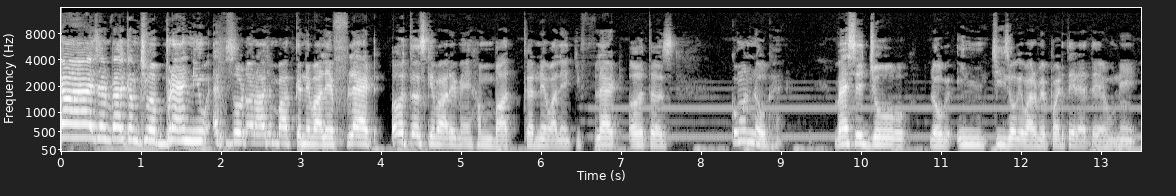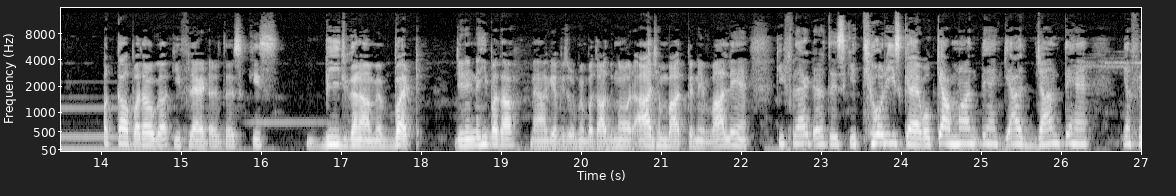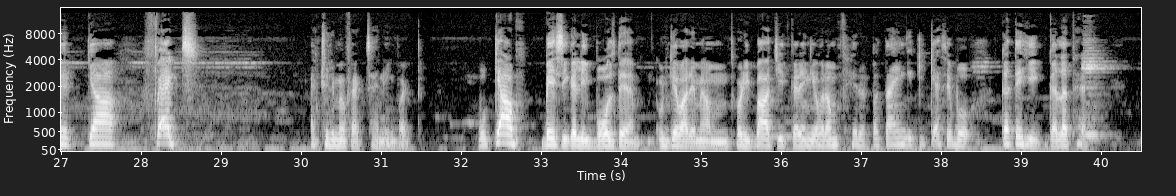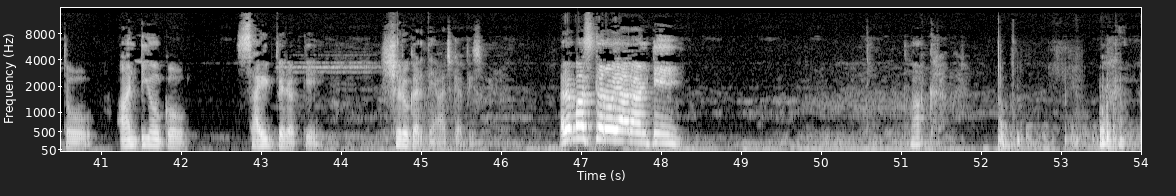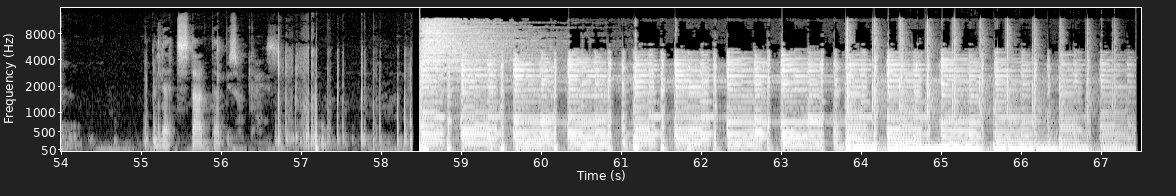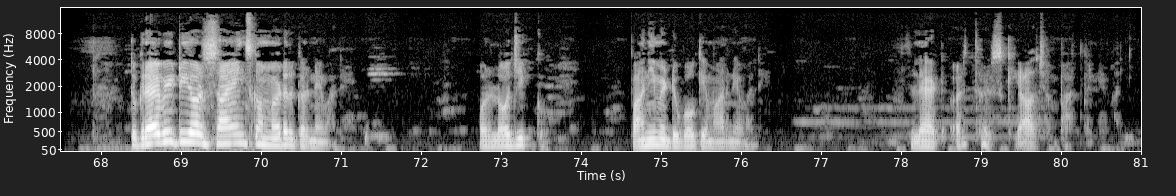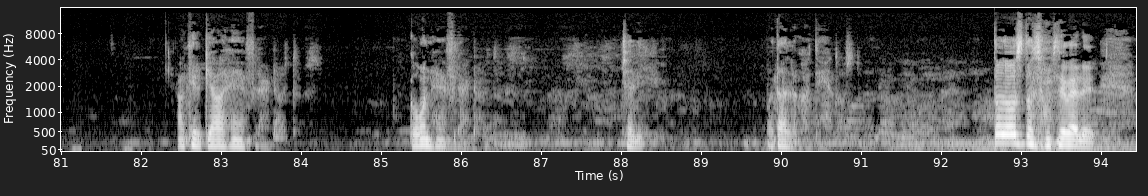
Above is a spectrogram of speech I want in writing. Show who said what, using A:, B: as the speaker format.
A: Guys and welcome to a brand new episode और आज हम बात करने वाले हैं फ्लैट अर्थर्स के बारे में। हम बात करने वाले हैं कि फ्लैट अर्थर्स कौन लोग हैं? वैसे जो लोग इन चीज़ों के बारे में पढ़ते रहते हैं, उन्हें पक्का पता होगा कि फ्लैट अर्थर्स किस बीज का नाम है। बट जिन्हें नहीं पता, मैं आगे एपिसोड में बता दूँगा, और आज हम बात करने वाले हैं कि फ्लैट अर्थर्स की थ्योरीज क्या है, वो क्या मानते हैं, क्या जानते हैं, या फिर क्या फैक्ट्स एक्चुअली में फैक्ट्स है नहीं बट वो क्या बेसिकली बोलते हैं, उनके बारे में हम थोड़ी बातचीत करेंगे और हम फिर बताएँगे कि कैसे वो कते ही गलत है। तो आंटियों को साइड पे रख के शुरू करते हैं आज का एपिसोड अरे बस करो यार आंटी। दिमाग खराब let's start the episode guys gravity और साइंस का मर्डर करने वाले और लॉजिक को पानी में डुबो के मारने वाले फ्लैट अर्थर्स की आज हम बात करने वाले आखिर क्या है फ्लैट अर्थर्स कौन है फ्लैट अर्थर्स चलिए, पता लगाते हैं दोस्तों। तो दोस्तों, सबसे पहले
